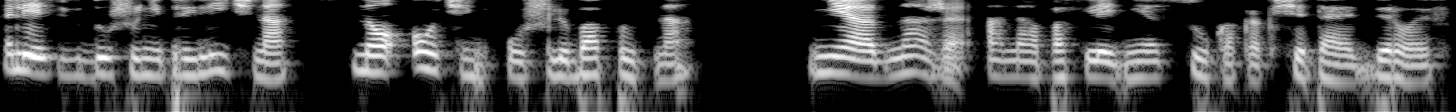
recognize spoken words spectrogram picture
Лезть в душу неприлично, но очень уж любопытно. Не одна же она последняя сука, как считает Бероев.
